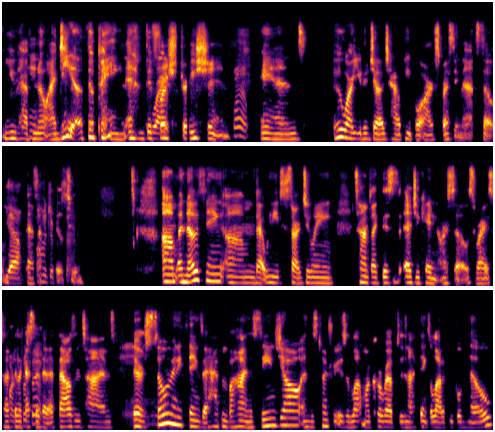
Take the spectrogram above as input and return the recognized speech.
you have Mhm. no idea the pain and the Right. frustration Right. and who are you to judge how people are expressing that so Yeah, that's how I feel too um, another thing um, that we need to start doing times like this is educating ourselves right so i feel like i said that a thousand times there are so many things that happen behind the scenes y'all and this country is a lot more corrupt than i think a lot of people know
